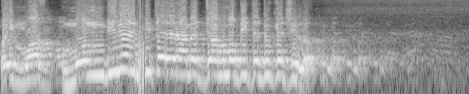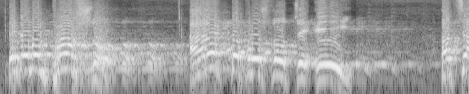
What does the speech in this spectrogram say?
ওই মন্দিরের ভিতরে রামের জন্ম দিতে ঢুকেছিল। এটা আমার প্রশ্ন। আর একটা প্রশ্ন হচ্ছে এই। আচ্ছা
